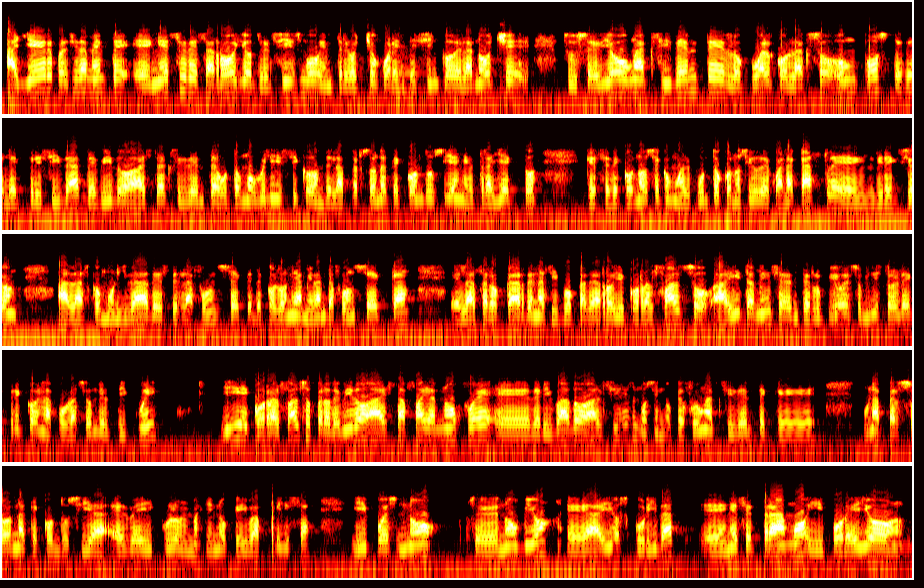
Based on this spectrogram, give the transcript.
Ayer, precisamente en ese desarrollo del sismo entre 8.45 de la noche, sucedió un accidente, lo cual colapsó un poste de electricidad debido a este accidente automovilístico donde la persona que conducía en el trayecto, que se le conoce como el punto conocido de Guanacastle, en dirección a las comunidades de la Fonseca, de Colonia Miranda Fonseca, el Lázaro Cárdenas y Boca de Arroyo y Corral Falso. Ahí también se interrumpió el suministro eléctrico en la población del Ticuí y Corral Falso, pero debido a esta falla no fue eh, derivado al sismo, sino que fue un accidente que una persona que conducía el vehículo, me imagino que iba a prisa, y pues no, se, no vio, eh, hay oscuridad en ese tramo y por ello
